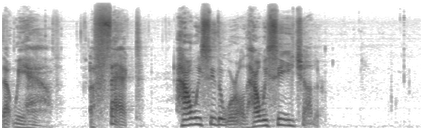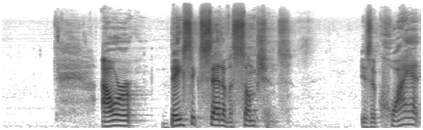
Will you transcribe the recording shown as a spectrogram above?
that we have affect how we see the world, how we see each other. Our basic set of assumptions is a quiet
